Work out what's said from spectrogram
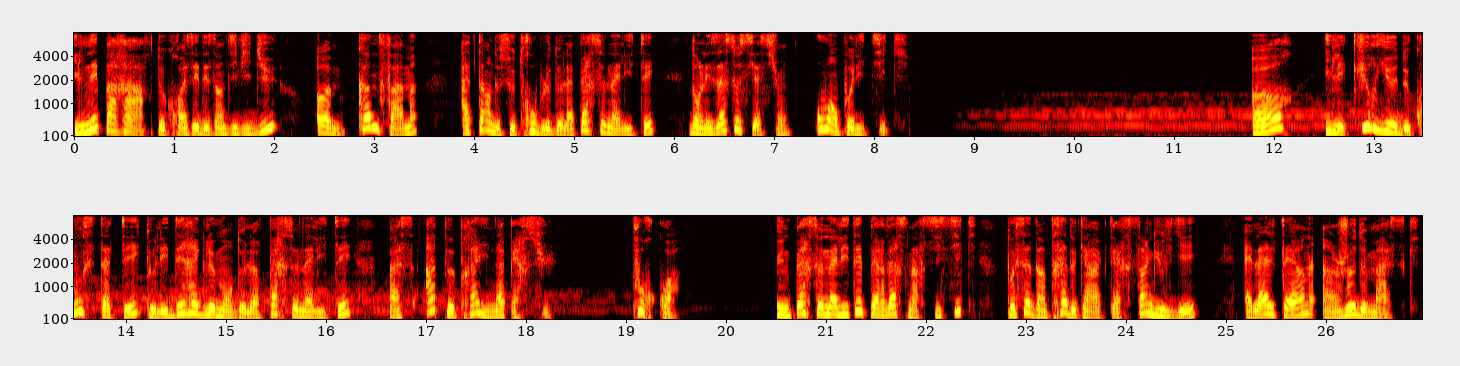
Il n'est pas rare de croiser des individus, hommes comme femmes, atteints de ce trouble de la personnalité dans les associations ou en politique. Or, il est curieux de constater que les dérèglements de leur personnalité passent à peu près inaperçus. Pourquoi? Une personnalité perverse narcissique possède un trait de caractère singulier, elle alterne un jeu de masques.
